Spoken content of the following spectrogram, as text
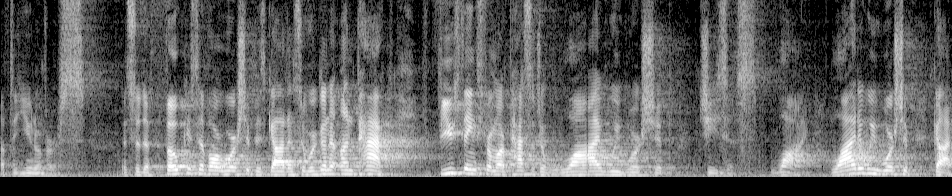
of the universe. And so the focus of our worship is God. And so we're going to unpack a few things from our passage of why we worship Jesus. Why? Why do we worship God?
